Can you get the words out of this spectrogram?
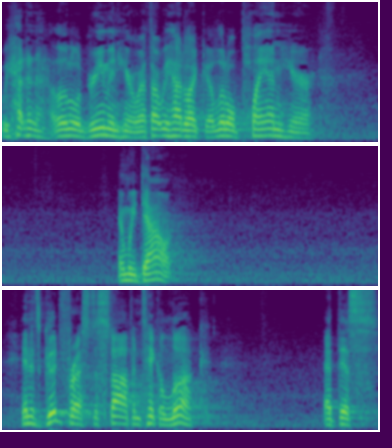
we had a little agreement here. I thought we had like a little plan here and we doubt. And it's good for us to stop and take a look at this,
